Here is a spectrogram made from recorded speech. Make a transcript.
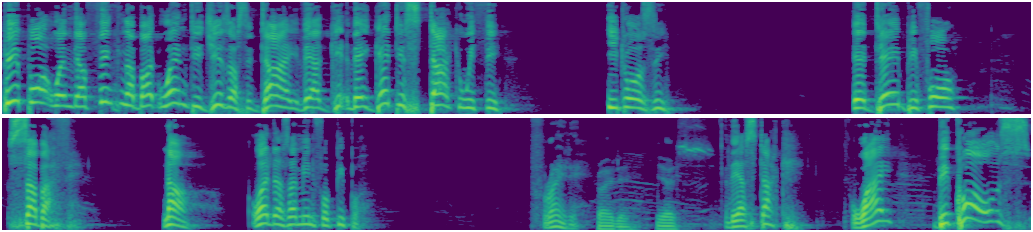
People, when they're thinking about when did Jesus die, they, are, they get stuck with the, it was the- a day before Sabbath. Now, what does that mean for people? Friday. Friday. Yes. They are stuck. Why? Because,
